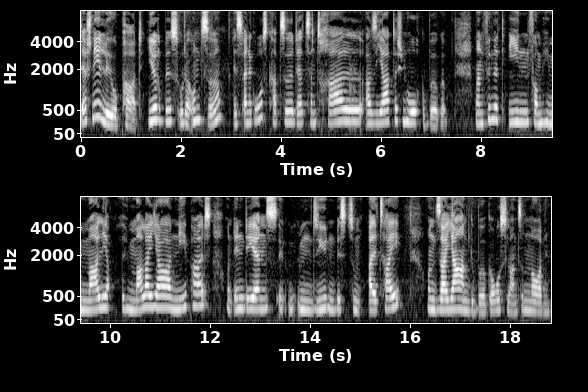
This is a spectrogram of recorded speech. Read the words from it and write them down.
Der Schneeleopard, Irbis oder Unze, ist eine Großkatze der zentralasiatischen Hochgebirge. Man findet ihn vom Himalaya, Himalaya Nepals und Indiens im Süden bis zum Altai und Sayan-Gebirge Russlands im Norden,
